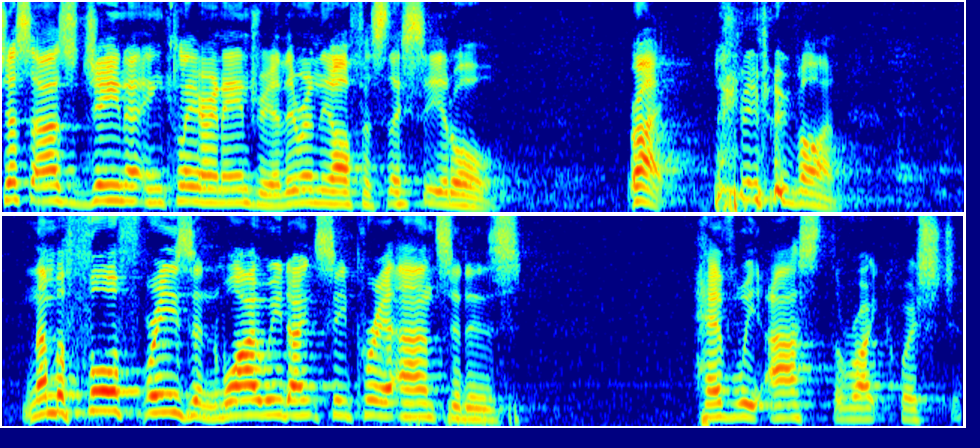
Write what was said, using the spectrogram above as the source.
Just ask Gina and Claire and Andrea. They're in the office, they see it all. Right, let me move on. Number fourth reason why we don't see prayer answered is have we asked the right question?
